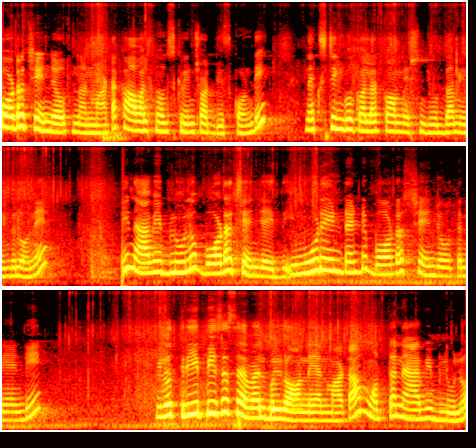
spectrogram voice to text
బార్డర్ చేంజ్ అవుతుంది అనమాట కావాల్సిన వాళ్ళు స్క్రీన్ షాట్ తీసుకోండి. నెక్స్ట్ ఇంకో కలర్ కాంబినేషన్ చూద్దాం ఇందులోనే. ఈ నావీ బ్లూలో బార్డర్ చేంజ్ అయ్యింది ఈ మూడు ఏంటంటే బార్డర్స్ చేంజ్ అవుతున్నాయండి. ఇందులో త్రీ పీసెస్ అవైలబుల్గా ఉన్నాయి అనమాట మొత్తం నావీ బ్లూలో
